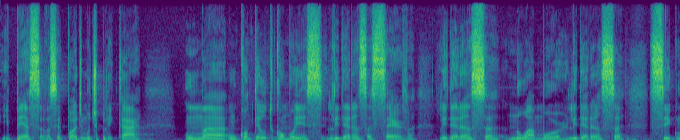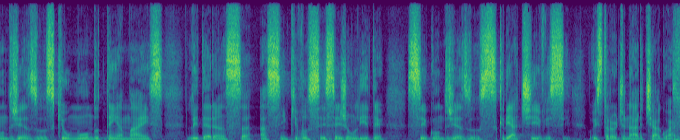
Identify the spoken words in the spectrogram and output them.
E pensa, você pode multiplicar uma, um conteúdo como esse, liderança serva, liderança no amor, liderança segundo Jesus. Que o mundo tenha mais liderança assim, que você seja um líder segundo Jesus. Criative-se, o extraordinário te aguarda.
